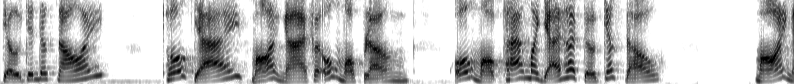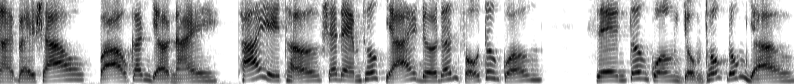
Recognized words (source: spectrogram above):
Chữ chính đức nói, thuốc giải mỗi ngày phải uống một lần, uống một tháng mới giải hết được chất độc. Mỗi ngày về sau, vào canh giờ này, Thái y thợ sẽ đem thuốc giải đưa đến phủ tướng quân, xin tướng quân dùng thuốc đúng giờ.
